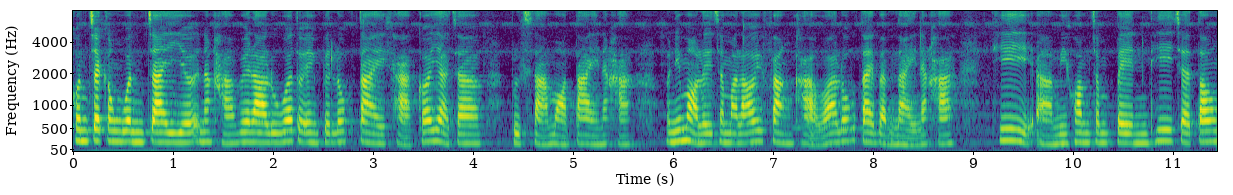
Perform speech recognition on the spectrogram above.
คนจะกังวลใจเยอะนะคะ เวลารู้ว่าตัวเองเป็นโรคไตค่ะ ก็อยากจะปรึกษาหมอไตนะคะ วันนี้หมอเลยจะมาเล่าให้ฟังค่ะว่าโรคไตแบบไหนนะคะ ที่มีความจำเป็นที่จะต้อง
